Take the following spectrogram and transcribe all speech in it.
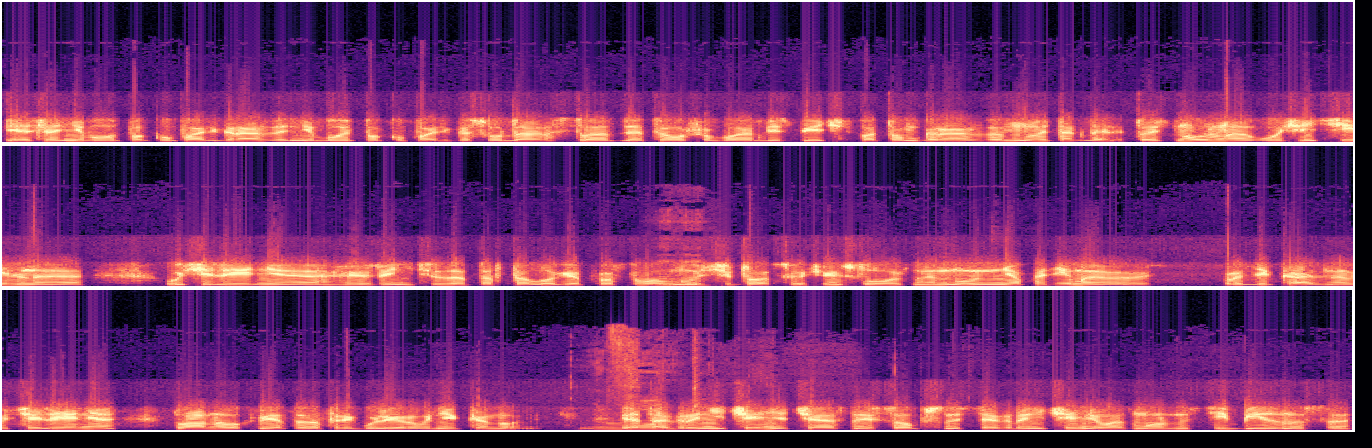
Если не будут покупать граждане, будет покупать государство для того, чтобы обеспечить потом граждан, ну и так далее. То есть нужно очень сильное усиление, извините за тавтологию, просто волнуюсь, ситуация очень сложная. Ну, необходимо радикальное усиление плановых методов регулирования экономики. Вот. Это ограничение частной собственности, ограничение возможностей бизнеса,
